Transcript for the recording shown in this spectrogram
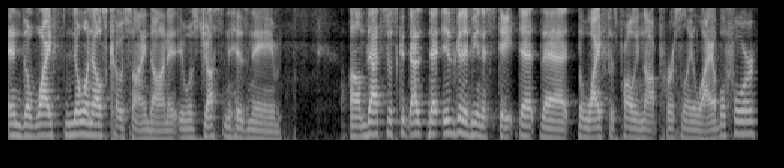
and the wife, no one else co-signed on it. It was just in his name. Um, that's just that that is going to be an estate debt that the wife is probably not personally liable for.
